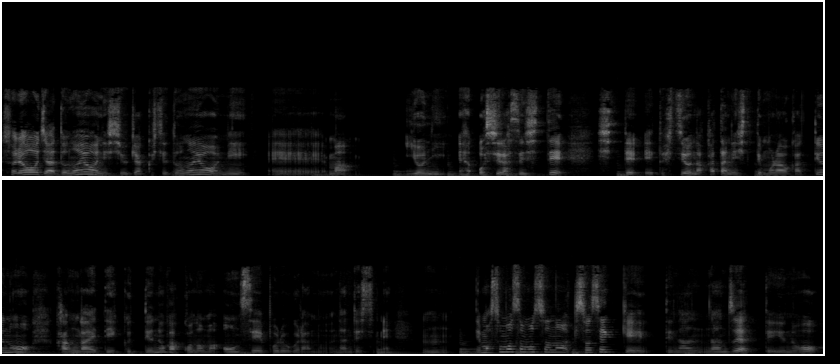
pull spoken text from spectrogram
それをじゃあどのように集客してどのように、えー、まあ世にお知らせして知って、えーと、必要な方に知ってもらうかっていうのを考えていくっていうのがこの、まあ、音声プログラムなんですね。うん、で、まあ、そもそもその基礎設計って何何ぞやっていうのを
